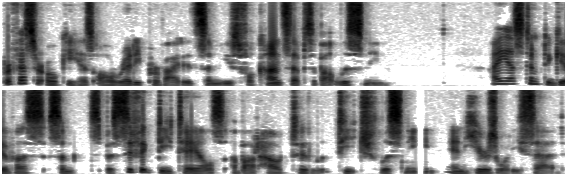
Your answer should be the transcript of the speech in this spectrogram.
Professor Ockey has already provided some useful concepts about listening. I asked him to give us some specific details about how to teach listening, and here's what he said.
